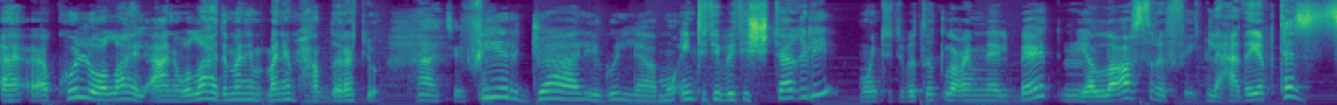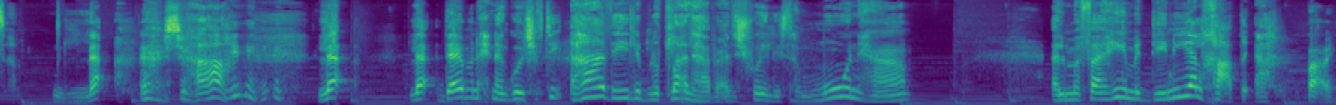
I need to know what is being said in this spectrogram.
أقول له والله الآن والله هذا ماني ماني محضرت له. هاتي في رجال يقول لها مو أنت تبي تشتغلي؟ مو أنت تبي تطلعي من البيت؟ مم. يلا أصرفي. لا هذا يبتز. لا. شفتي؟ لا لا دائما إحنا نقول شفتي؟ هذه اللي بنطلع لها بعد شوي اللي يسمونها المفاهيم الدينية الخاطئة. طيب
